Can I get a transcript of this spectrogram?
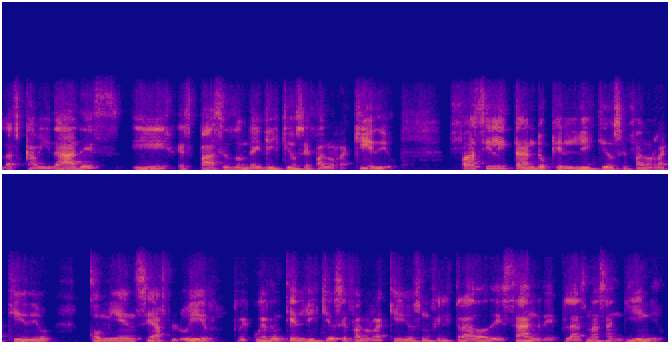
las cavidades y espacios donde hay líquido cefalorraquídeo, facilitando que el líquido cefalorraquídeo comience a fluir. Recuerden que el líquido cefalorraquídeo es un filtrado de sangre, de plasma sanguíneo,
